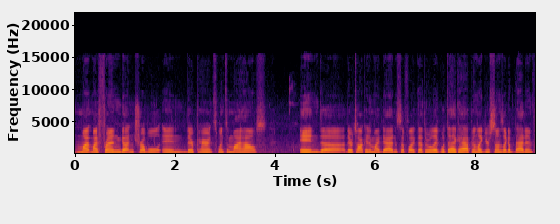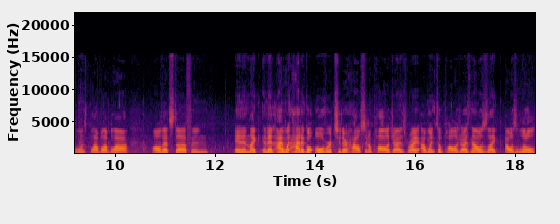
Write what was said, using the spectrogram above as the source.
my my friend got in trouble and their parents went to my house and uh, they were talking to my dad and stuff like that. They were like, "What the heck happened? Like your son's like a bad influence, blah blah blah, all that stuff." And and then like and then I went had to go over to their house and apologize. Right? I went to apologize and I was like I was a little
